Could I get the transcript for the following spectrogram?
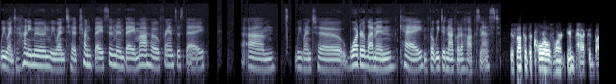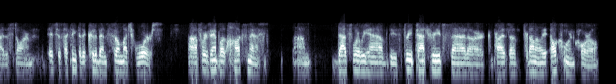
We went to Honeymoon, we went to Trunk Bay, Cinnamon Bay, Maho, Francis Bay. Um, we went to Waterlemon Cay, but we did not go to Hawk's Nest. It's not that the corals weren't impacted by the storm. It's just I think that it could have been so much worse. Uh, for example, at Hawks Nest, um, that's where we have these three patch reefs that are comprised of predominantly elkhorn coral,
